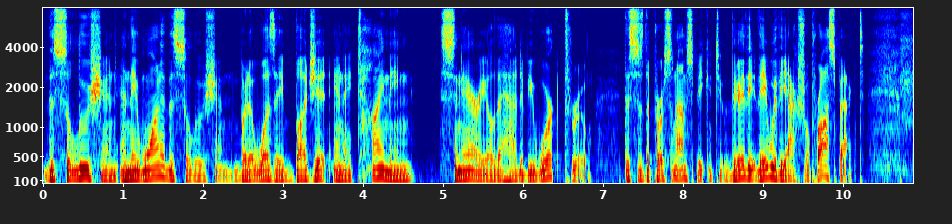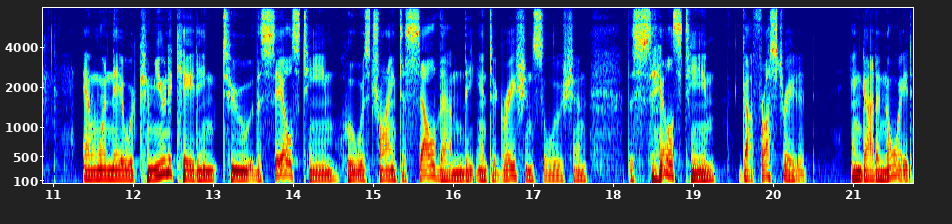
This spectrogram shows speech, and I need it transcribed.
the solution and they wanted the solution, but it was a budget and a timing scenario that had to be worked through. This is the person I'm speaking to. They, they were the actual prospect. And when they were communicating to the sales team who was trying to sell them the integration solution, the sales team got frustrated and got annoyed.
